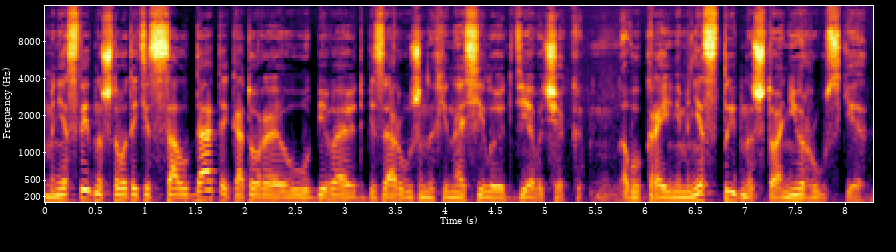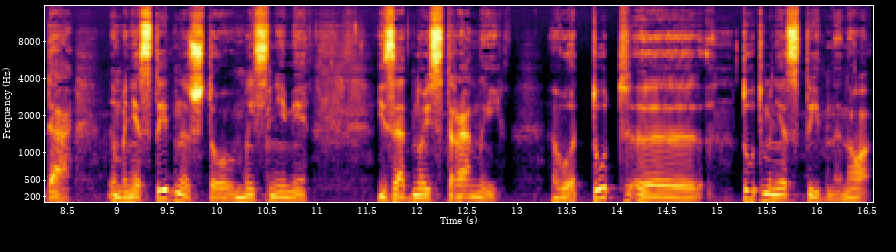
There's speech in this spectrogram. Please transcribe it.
мне стыдно, что вот эти солдаты, которые убивают безоружных и насилуют девочек в Украине, мне стыдно, что они русские, да. Мне стыдно, что мы с ними из одной страны. Вот. Тут, э, тут мне стыдно, но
